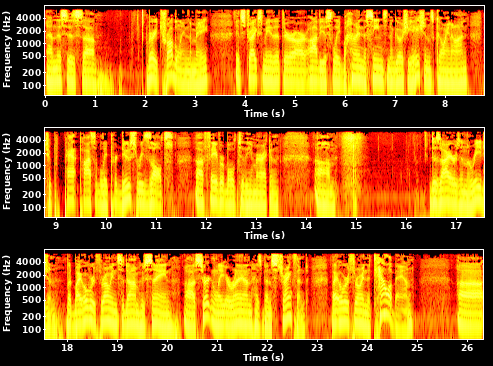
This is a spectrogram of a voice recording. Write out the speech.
and this is uh, very troubling to me. It strikes me that there are obviously behind the scenes negotiations going on to p- possibly produce results uh, favorable to the American. Um, desires in the region. But by overthrowing Saddam Hussein, uh, certainly Iran has been strengthened. By overthrowing the Taliban uh,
